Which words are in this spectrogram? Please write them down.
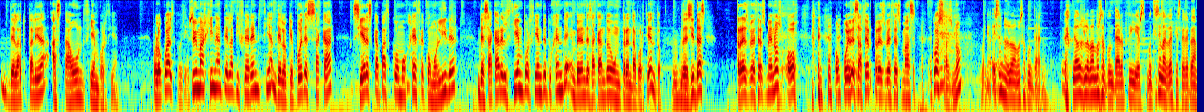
de la totalidad hasta un 100%. Por lo cual, tú imagínate la diferencia de lo que puedes sacar si eres capaz como jefe, como líder, de sacar el 100% de tu gente en vez de sacando un 30%. Necesitas tres veces menos o, o, puedes hacer tres veces más cosas, ¿no? Bueno, eso nos lo vamos a apuntar. Nos lo vamos a apuntar, Filios. Muchísimas gracias, de verdad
